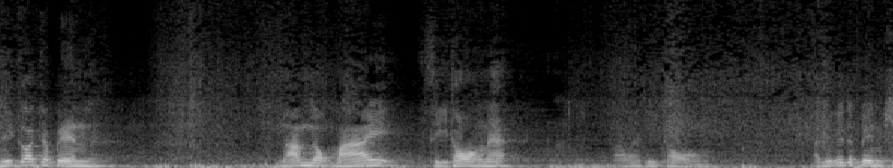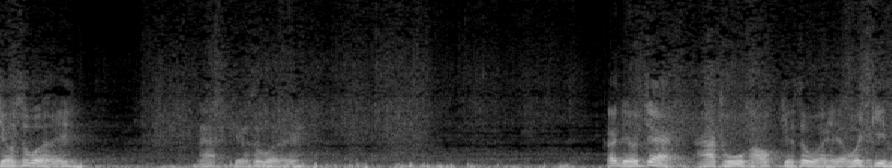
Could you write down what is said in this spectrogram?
นะครับอันนี้ก็จะเป็นน้ำดอกไม้สีทองนะ น้ำดอกไม้สีทอง อันนี้ก็จะเป็นเขียวเสวยนะเขียวเสวยก็เดี๋ยวแจกอาทูเขาเขียวเสวยเอาไว้กิน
